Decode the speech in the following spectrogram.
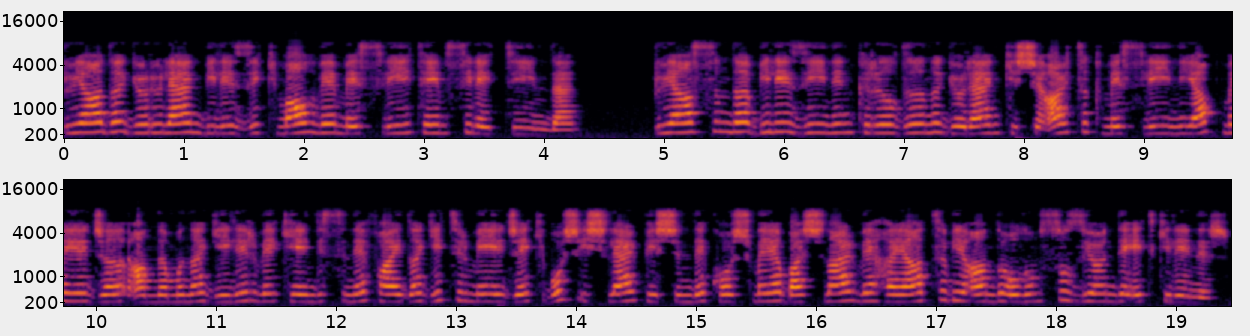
Rüyada görülen bilezik mal ve mesleği temsil ettiğinden, rüyasında bileziğinin kırıldığını gören kişi artık mesleğini yapmayacağı anlamına gelir ve kendisine fayda getirmeyecek boş işler peşinde koşmaya başlar ve hayatı bir anda olumsuz yönde etkilenir.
